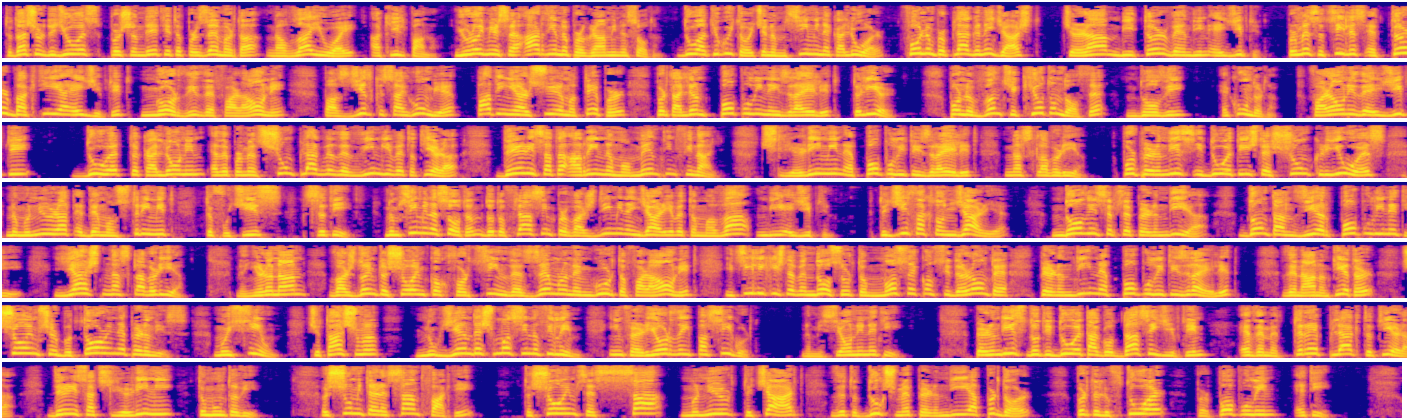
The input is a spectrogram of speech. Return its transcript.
Të dashur dëgjues, përshëndetje të përzemërta nga vllai juaj Akil Pano. Ju uroj mirëseardhjen në programin e sotëm. Dua t'ju kujtoj që në mësimin e kaluar folëm për plagën e gjashtë që ra mbi tërë vendin e Egjiptit, përmes së cilës e tërë bagëtia e Egjiptit ngordhi dhe faraoni, pas gjithë kësaj humbje, pati një arsye më tepër për ta lënë popullin e Izraelit të lirë. Por në vend që kjo të ndodhte, ndodhi e kundërta. Faraoni dhe Egjipti duhet të kalonin edhe përmes shumë plagëve dhe dhimbjeve të tjera, derisa të arrijnë në momentin final, çlirimin e popullit të Izraelit nga skllavëria. Por Perëndisë i duhet të ishte shumë krijues në mënyrat e demonstrimit të fuqisë së tij. Në mësimin e sotëm do të flasim për vazhdimin e ngjarjeve të mëdha mbi Egjiptin. Të gjitha këto ngjarje ndodhin sepse Perëndia don ta nxjerrë popullin e tij jashtë nga skllavëria. Në njërën anë, vazhdojmë të shohim kokëfortësinë dhe zemrën e ngurtë të faraonit, i cili kishte vendosur të mos e konsideronte Perëndinë e popullit të Izraelit, dhe në anën tjetër, shohim shërbëtorin e Perëndisë, Mojsiun, që tashmë nuk gjendej më si në fillim, inferior dhe i pasigurt në misionin e tij. Perëndisë do t'i duhet ta godasë Egjiptin edhe me tre plagë të tjera derisa çlirimi të mund të vijë. Është shumë interesant fakti të shohim se sa mënyra të qarta dhe të dukshme Perëndia përdor për të luftuar për popullin e tij.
